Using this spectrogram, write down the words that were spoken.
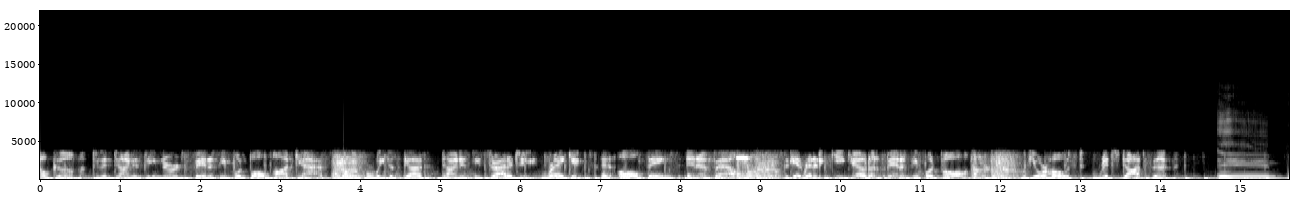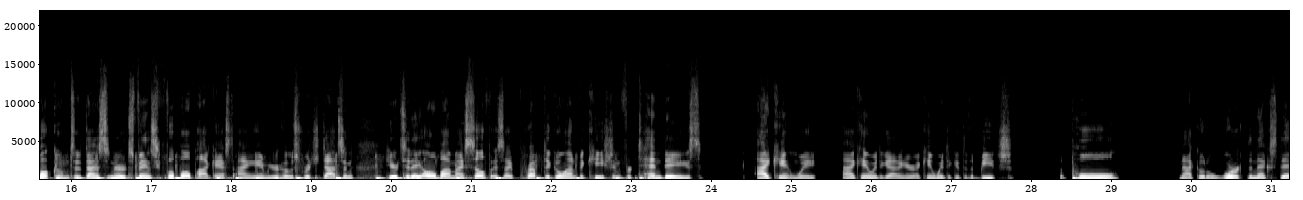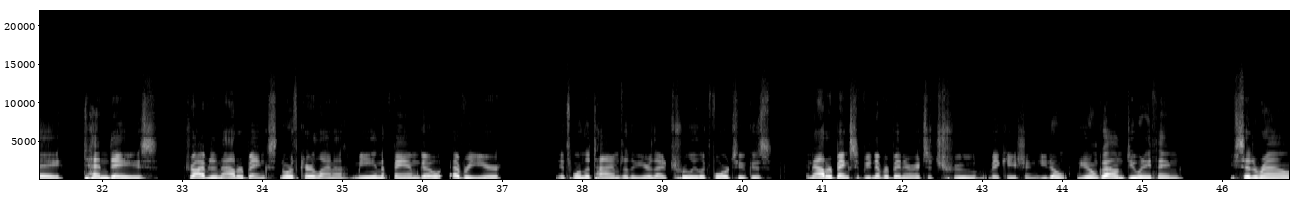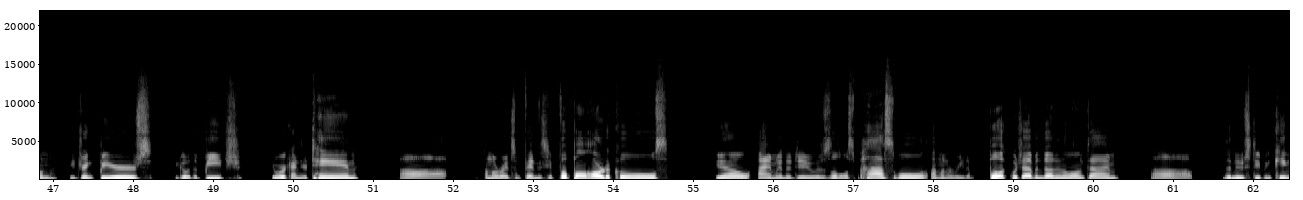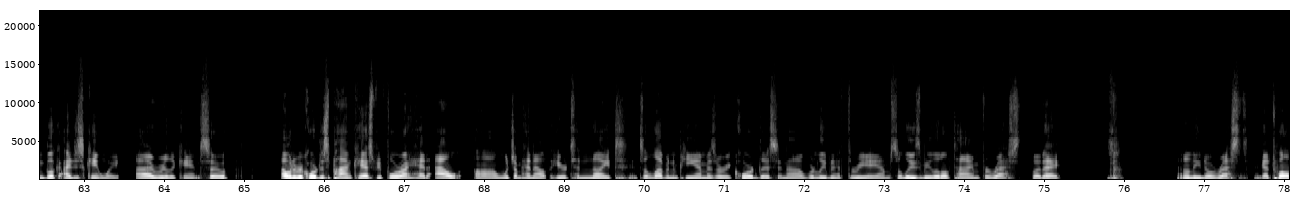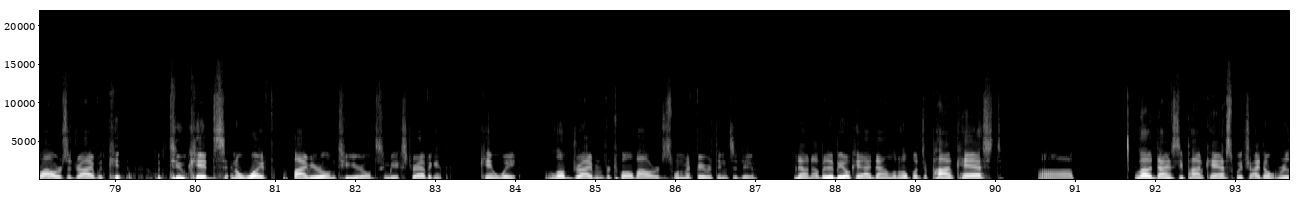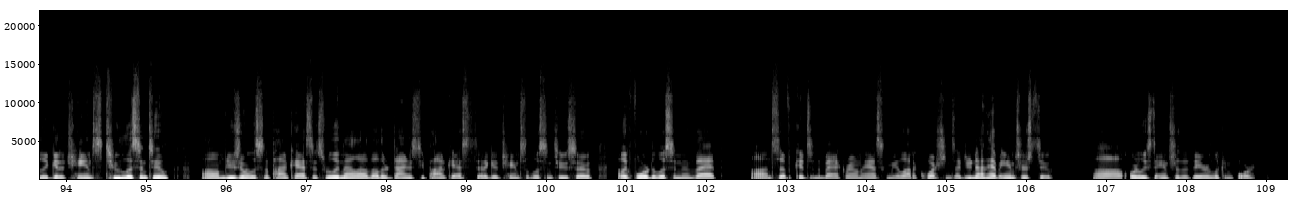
Welcome to the Dynasty Nerds Fantasy Football Podcast, where we discuss dynasty strategy, rankings, and all things NFL. So get ready to geek out on fantasy football with your host, Rich Dotson. And welcome to the Dynasty Nerds Fantasy Football Podcast. I am your host, Rich Dotson, here today all by myself as I prep to go on vacation for 10 days. I can't wait. I can't wait to get out of here. I can't wait to get to the beach, the pool, not go to work the next day. 10 days, driving in Outer Banks, North Carolina. Me and the fam go every year. It's one of the times of the year that I truly look forward to because in Outer Banks, if you've never been there, it's a true vacation. You don't you don't go out and do anything. You sit around, you drink beers, you go to the beach, you work on your tan. Uh, I'm gonna write some fantasy football articles you know, I'm going to do as little as possible. I'm going to read a book, which I haven't done in a long time. Uh, the new Stephen King book. I just can't wait. I really can't. So I want to record this podcast before I head out, um, which I'm heading out here tonight. It's 11 p.m. as I record this, and uh, we're leaving at 3 a.m. So it leaves me a little time for rest. But hey, I don't need no rest. I got 12 hours to drive with kid with two kids and a wife, a five year old and two year old. It's gonna be extravagant. Can't wait love driving for 12 hours. It's one of my favorite things to do. No, no, but it'd be okay. I download a whole bunch of podcasts, uh, a lot of Dynasty podcasts, which I don't really get a chance to listen to. Um, usually when I listen to podcasts, it's really not a lot of the other Dynasty podcasts that I get a chance to listen to. So I look forward to listening to that uh, instead of kids in the background asking me a lot of questions I do not have answers to, uh, or at least the answer that they are looking for.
